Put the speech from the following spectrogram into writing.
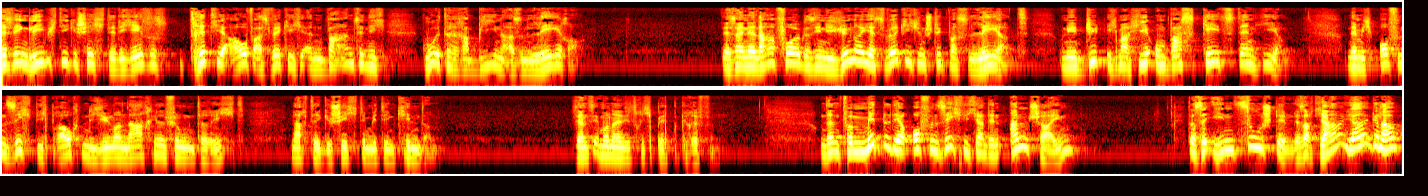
deswegen liebe ich die Geschichte, die Jesus tritt hier auf als wirklich ein wahnsinnig guter Rabbiner, als ein Lehrer, der seine Nachfolger, seine Jünger jetzt wirklich ein Stück was lehrt und ihnen deutlich macht, hier, um was geht's denn hier? Nämlich offensichtlich brauchten die Jünger Nachhilfe und Unterricht nach der Geschichte mit den Kindern. Sie haben es immer noch nicht richtig begriffen. Und dann vermittelt er offensichtlich an den Anschein, dass er ihnen zustimmt. Er sagt, ja, ja, genau,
